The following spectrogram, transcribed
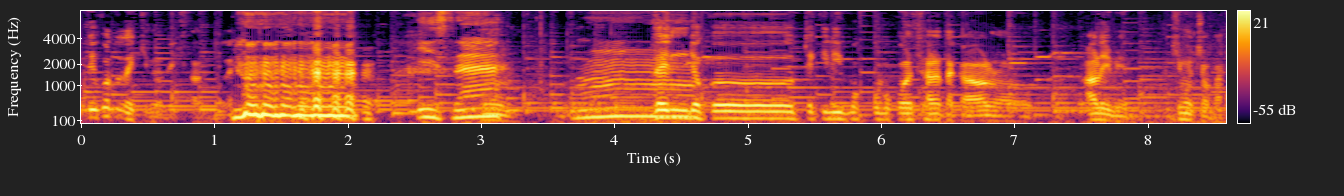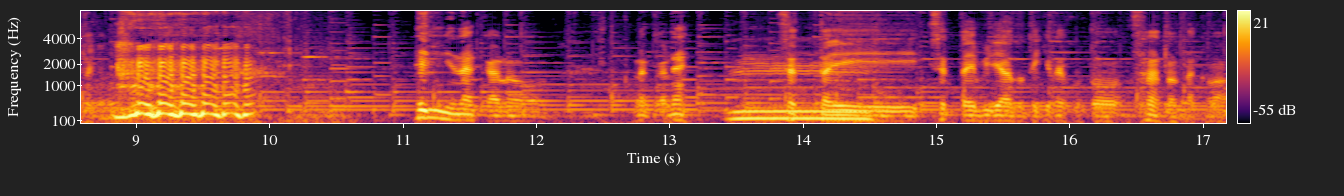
っていうことで昨日できたんでね。いいですね。うーん。全力的にボッコボコにされたから、あの、ある意味気持ちよかったけど。変になんかあの、なんかね。接待、接待ビリヤード的なことをされたんだか、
